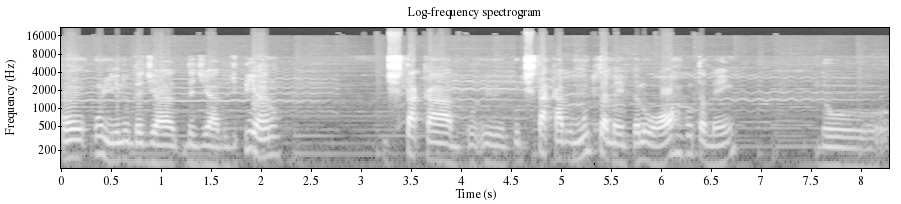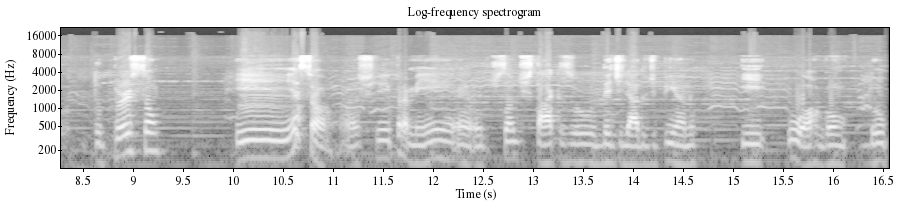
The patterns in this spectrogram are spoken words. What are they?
com um lindo dedilhado de piano, destacado, destacado muito também pelo órgão também do do Person e é só, acho que para mim é, são destaques o dedilhado de piano e o órgão do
